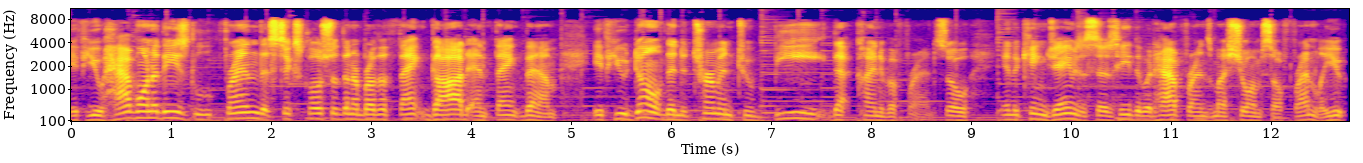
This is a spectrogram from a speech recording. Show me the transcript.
if you have one of these friend that sticks closer than a brother, thank God and thank them. If you don't, then determine to be that kind of a friend. So, in the King James, it says, "He that would have friends must show himself friendly." You,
